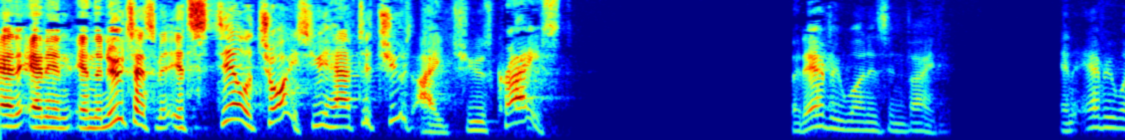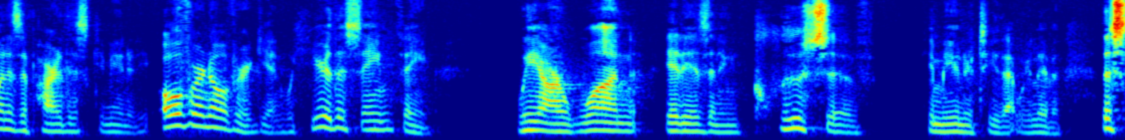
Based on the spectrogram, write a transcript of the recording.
and, and in, in the New Testament, it's still a choice. You have to choose. I choose Christ. But everyone is invited. And everyone is a part of this community. Over and over again, we hear the same thing. We are one. It is an inclusive community that we live in. This,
